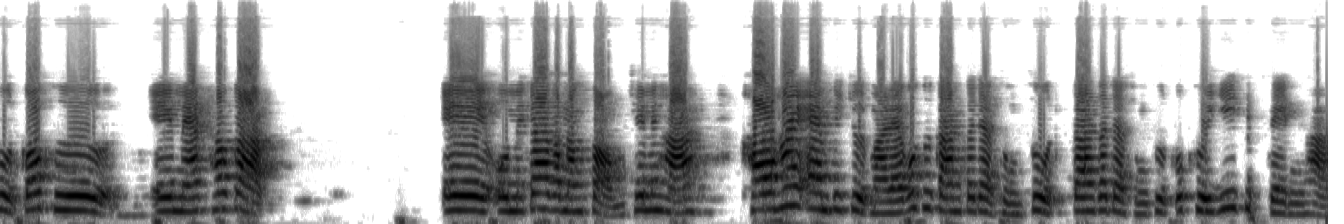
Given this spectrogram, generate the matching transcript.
สุดก็คือ a max เท่ากับ a โอเมก้ากำลังสองใช่ไหมคะเขาให้แอมพลิจูดมาแล้วก็คือการกระจัดสูงสุด การกระจัดสูงสุดก็คือ 20 เซนค่ะ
